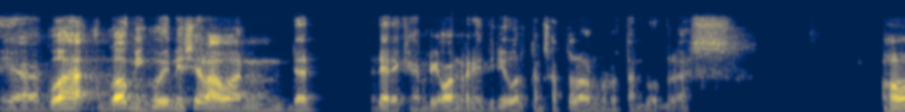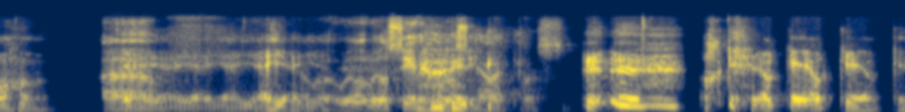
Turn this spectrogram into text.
ya gua gua minggu ini sih lawan Der- Derek Henry Onre jadi urutan 1 lawan urutan 12. Oh, Um, ya ya ya ya ya ya. ya. we'll, we'll see we'll see how it goes. Oke, oke, oke, oke.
